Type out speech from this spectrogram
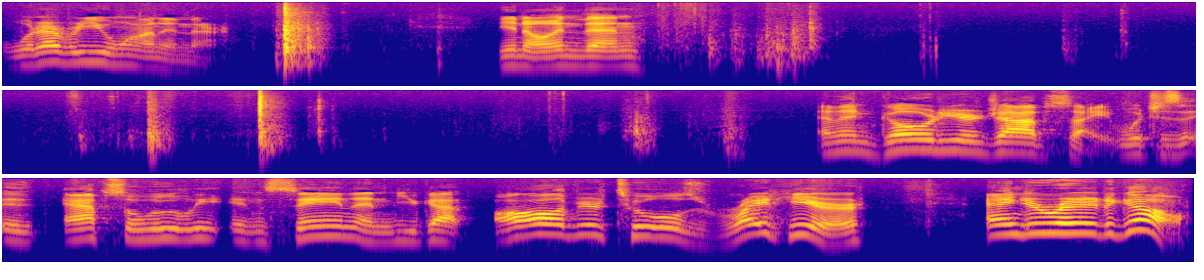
whatever you want in there. You know, and then and then go to your job site, which is absolutely insane. And you got all of your tools right here, and you're ready to go.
